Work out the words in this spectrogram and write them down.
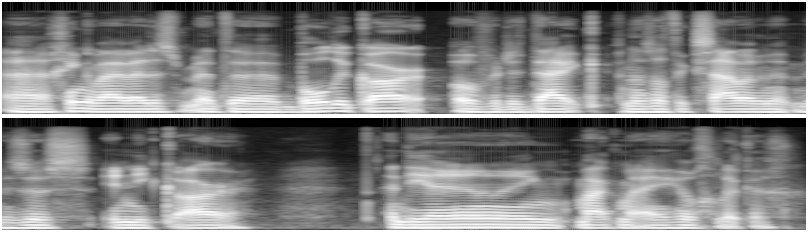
uh, gingen wij wel eens met de bouldercar over de dijk. En dan zat ik samen met mijn zus in die car. En die herinnering maakt mij heel gelukkig.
